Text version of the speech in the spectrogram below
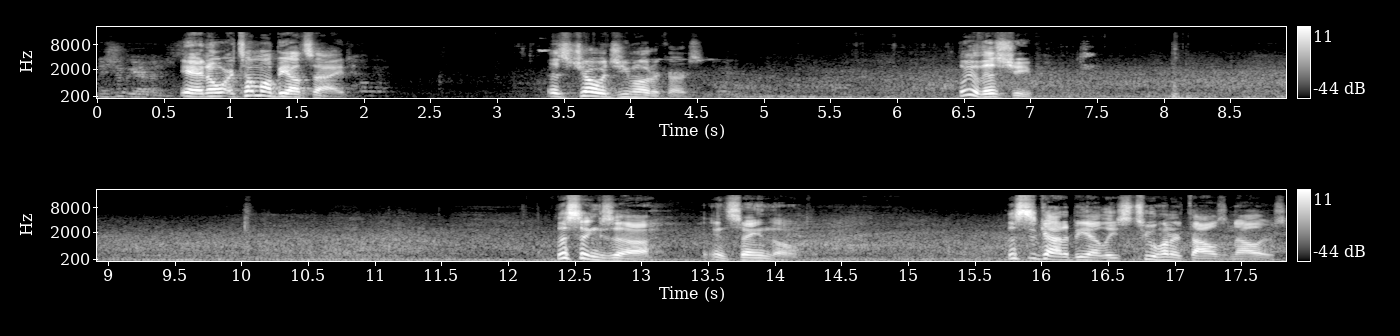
They should be having. Yeah, don't worry. Tell them I'll be outside. It's Joe at G Motor Cars. Look at this Jeep. This thing's uh, insane though. This has got to be at least two hundred thousand dollars.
